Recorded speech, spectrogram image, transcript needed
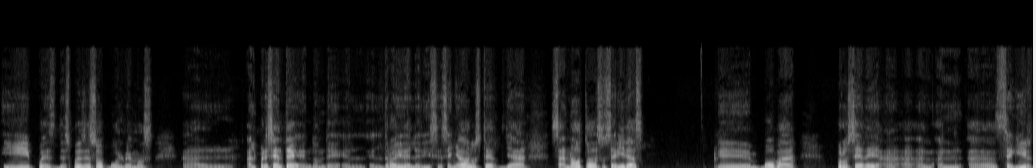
Y pues después de eso volvemos al, presente, en donde el, droide le dice, señor, usted ya sanó todas sus heridas. Eh, Boba procede a seguir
